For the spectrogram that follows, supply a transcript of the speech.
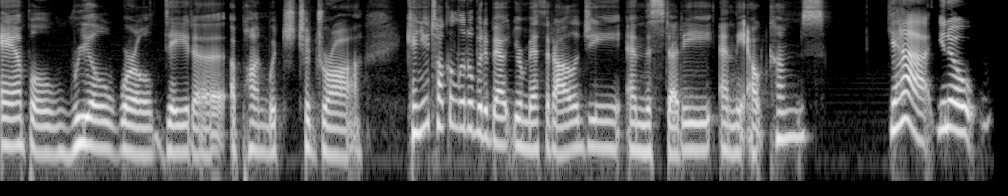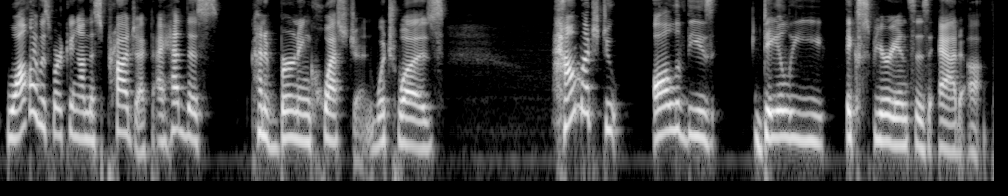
ample real world data upon which to draw. Can you talk a little bit about your methodology and the study and the outcomes? Yeah, you know, while I was working on this project, I had this kind of burning question, which was how much do all of these daily experiences add up?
